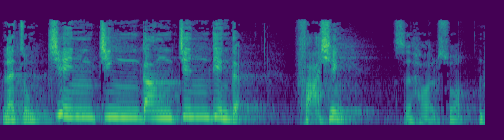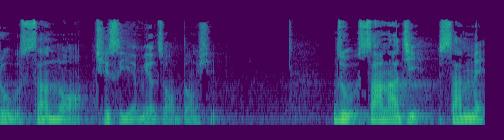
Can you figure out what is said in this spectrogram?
那种坚金刚坚定的法性，只好说入萨罗，其实也没有这种东西。入刹那记三昧。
